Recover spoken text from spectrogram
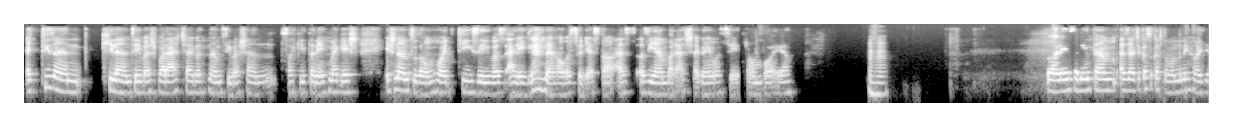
egy 19 éves barátságot nem szívesen szakítanék meg, és, és nem tudom, hogy 10 év az elég lenne ahhoz, hogy ezt, a, ezt az ilyen barátságaimat szétrombolja. Uh-huh. Szóval én szerintem, ezzel csak azt akartam mondani, hogy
